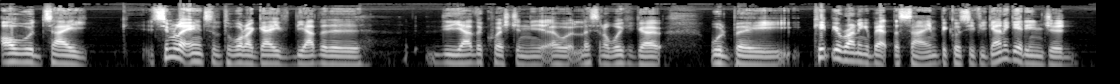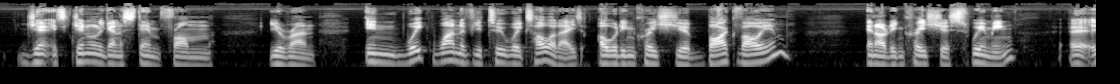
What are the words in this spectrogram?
I would say similar answer to what I gave the other the other question uh, less than a week ago would be keep your running about the same because if you're going to get injured it's generally going to stem from your run. In week one of your two weeks holidays, I would increase your bike volume, and I'd increase your swimming. Uh,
